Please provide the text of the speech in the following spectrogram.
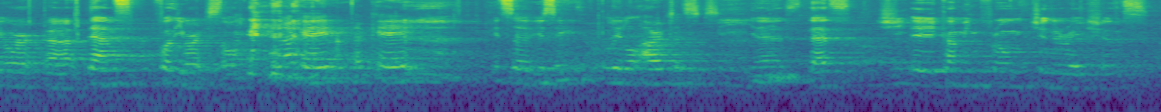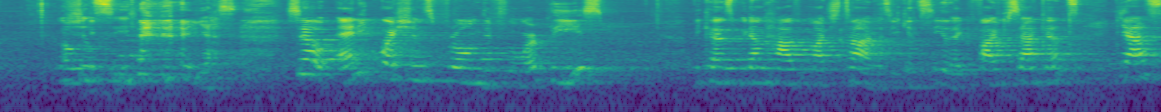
your uh, dance for your song. okay, okay. It's a, you see, little artist. yes, that's she, uh, coming from generations. We shall see. yes. So, any questions from the floor, please? Because we don't have much time, as you can see, like five seconds. Yes,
